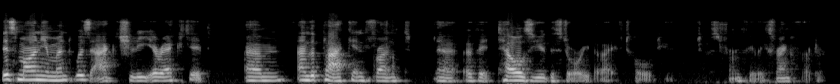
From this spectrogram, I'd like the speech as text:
this monument was actually erected. Um, and the plaque in front uh, of it tells you the story that I've told you, just from Felix Frankfurter.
